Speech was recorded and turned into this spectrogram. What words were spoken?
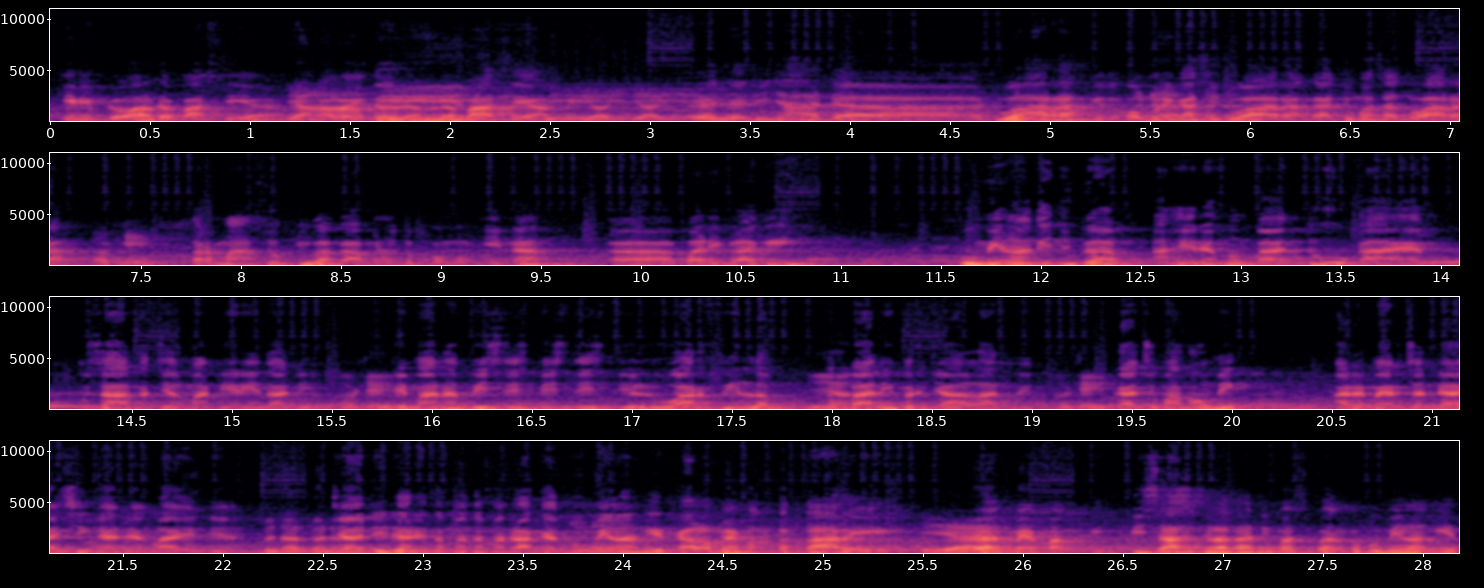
Kirim doa udah pasti ya. Ya, kalau itu udah, udah pasti, pasti. amin. Iya, iya, iya, ya iya. jadinya ada dua arah gitu, komunikasi benar. dua arah, nggak cuma satu arah. Oke. Termasuk juga nggak menutup kemungkinan eh, balik lagi Bumi Langit juga akhirnya membantu UKM, usaha kecil mandiri tadi. Oke. Gimana bisnis-bisnis di luar film Iya. kembali berjalan nih. Oke. Nggak cuma komik, ada merchandising dan yang lainnya. Benar-benar. Jadi dari teman-teman rakyat Bumi Langit, kalau memang tertarik, Iya. dan memang bisa silakan dimasukkan ke Bumi Langit,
